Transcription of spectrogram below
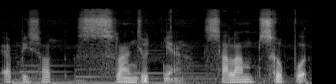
episode selanjutnya. Salam seruput.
